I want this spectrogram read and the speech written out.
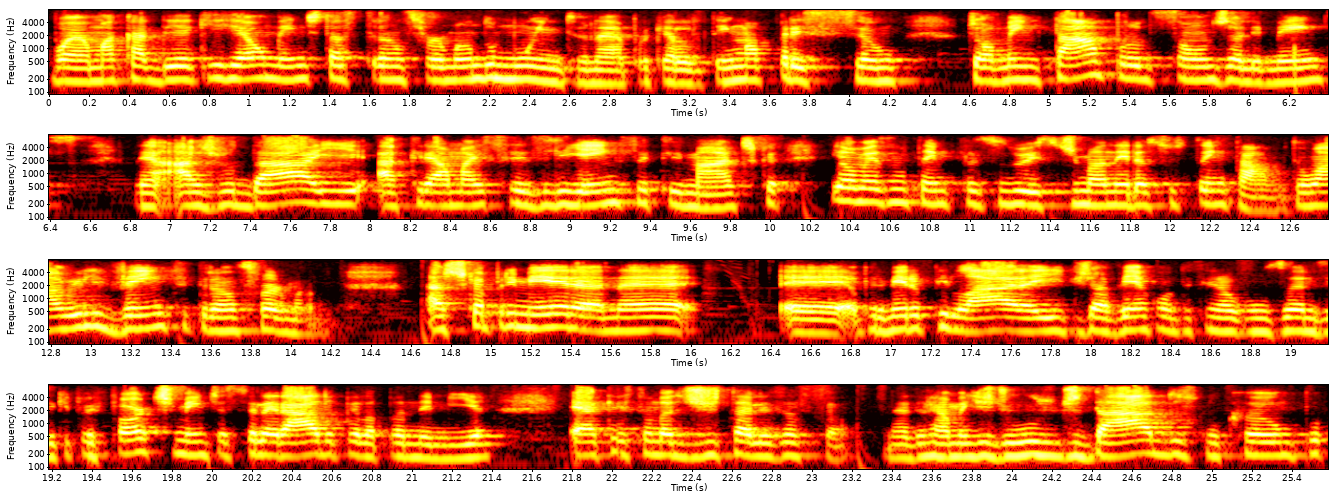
Bom, é uma cadeia que realmente está se transformando muito, né? Porque ela tem uma pressão de aumentar a produção de alimentos, né? ajudar aí a criar mais resiliência climática e ao mesmo tempo fazer tudo isso de maneira sustentável. Então, o agro ele vem se transformando. Acho que a primeira, né, é, o primeiro pilar aí que já vem acontecendo há alguns anos e que foi fortemente acelerado pela pandemia é a questão da digitalização, né, do, realmente de uso de dados no campo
